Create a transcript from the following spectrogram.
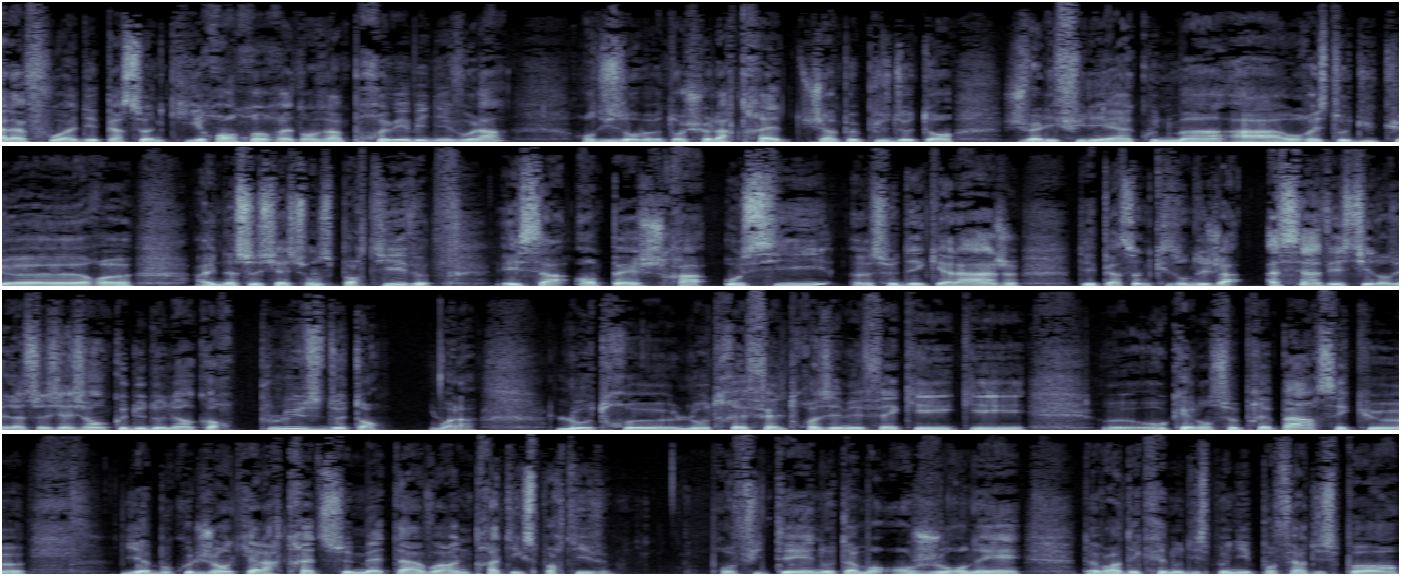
à la fois des personnes qui rentreraient dans un premier bénévolat en disant bah, maintenant je suis à la retraite, j'ai un peu plus de temps, je vais aller filer un coup de main à, au resto du cœur, euh, à une association sportive, et ça empêchera aussi euh, ce décalage des personnes qui sont déjà assez investies dans une association que de donner encore plus de temps. Voilà. L'autre l'autre effet, le troisième effet qui, qui euh, auquel on se prépare, c'est que il y a beaucoup de gens qui à la retraite se mettent à avoir une pratique sportive profiter, notamment en journée, d'avoir des créneaux disponibles pour faire du sport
